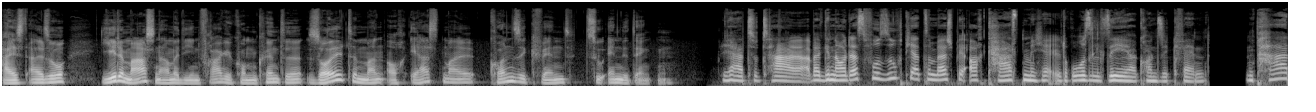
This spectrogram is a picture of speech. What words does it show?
Heißt also, jede Maßnahme, die in Frage kommen könnte, sollte man auch erstmal konsequent zu Ende denken. Ja, total. Aber genau das versucht ja zum Beispiel auch Carsten Michael Drosel sehr konsequent. Ein paar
